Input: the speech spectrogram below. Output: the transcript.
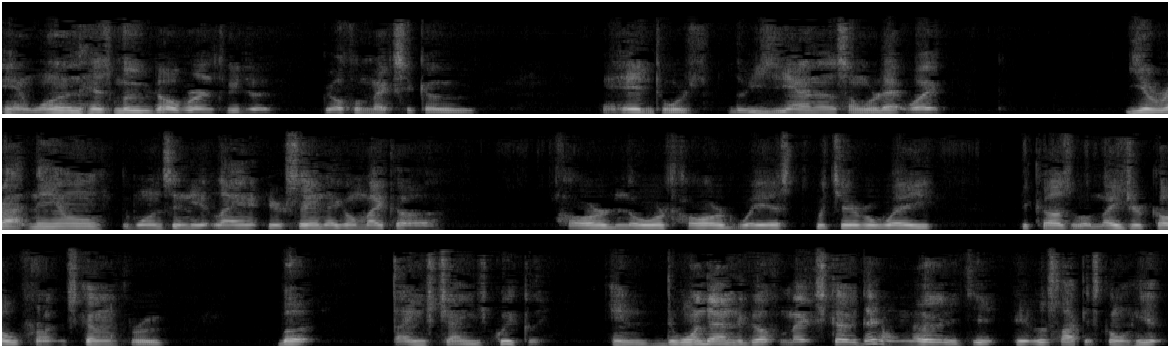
and one has moved over into the Gulf of Mexico and heading towards Louisiana, somewhere that way. Yeah, right now, the ones in the Atlantic, they're saying they're going to make a hard north, hard west, whichever way, because of a major cold front that's coming through. But things change quickly. And the one down in the Gulf of Mexico, they don't know. It, it, it looks like it's going to hit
